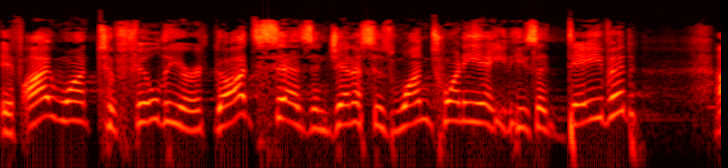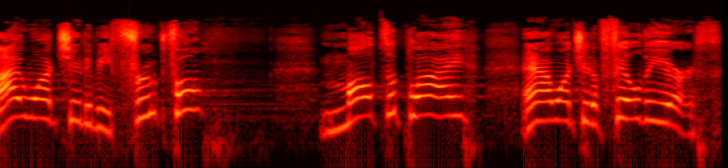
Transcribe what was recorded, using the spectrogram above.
If I want to fill the earth, God says in Genesis 1:28, he said, "David, I want you to be fruitful, multiply, and I want you to fill the earth.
